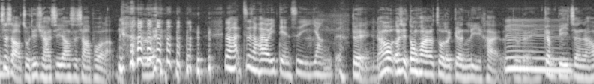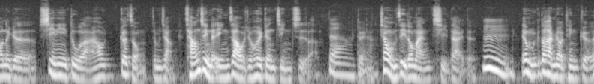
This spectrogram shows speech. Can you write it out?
至少主题曲还是一样是杀破狼，嗯、对不对？对，至少还有一点是一样的。对，然后而且动画又做的更厉害了，嗯、对不对？更逼真，然后那个细腻度啦，然后各种怎么讲，场景的营造，我觉得会更精致了。对啊，对啊，像我们自己都蛮期待的。嗯，因为我们都还没有听歌。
